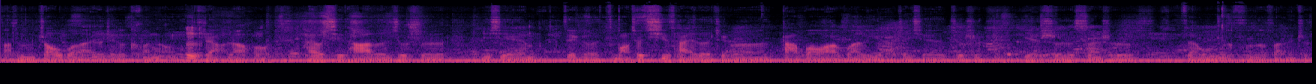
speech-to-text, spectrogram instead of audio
把他们招过来的这个可能，这样，然后还有其他的就是一些这个网球器材的这个打包啊、管理啊这些，就是也是算是在我们的负责范围之内。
